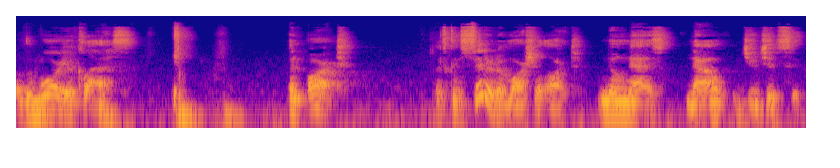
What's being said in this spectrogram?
of the warrior class, an art that's considered a martial art known as now jujitsu.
